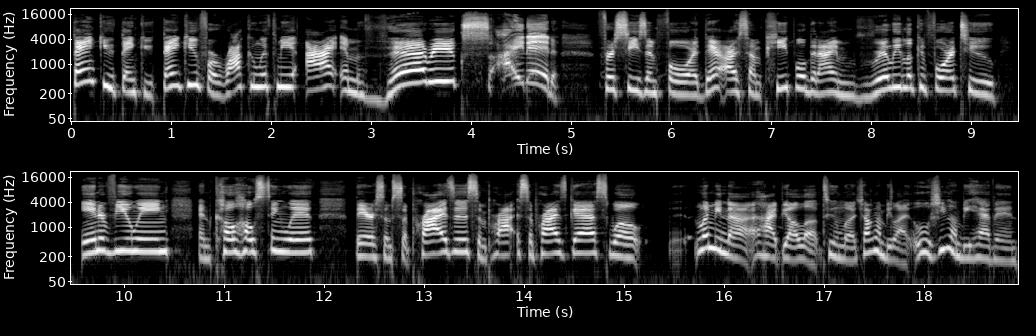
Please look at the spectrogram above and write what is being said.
Thank you, thank you, thank you for rocking with me. I am very excited for season four. There are some people that I'm really looking forward to interviewing and co hosting with. There are some surprises, some pri- surprise guests. Well, let me not hype y'all up too much. Y'all gonna be like, "Ooh, she gonna be having,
